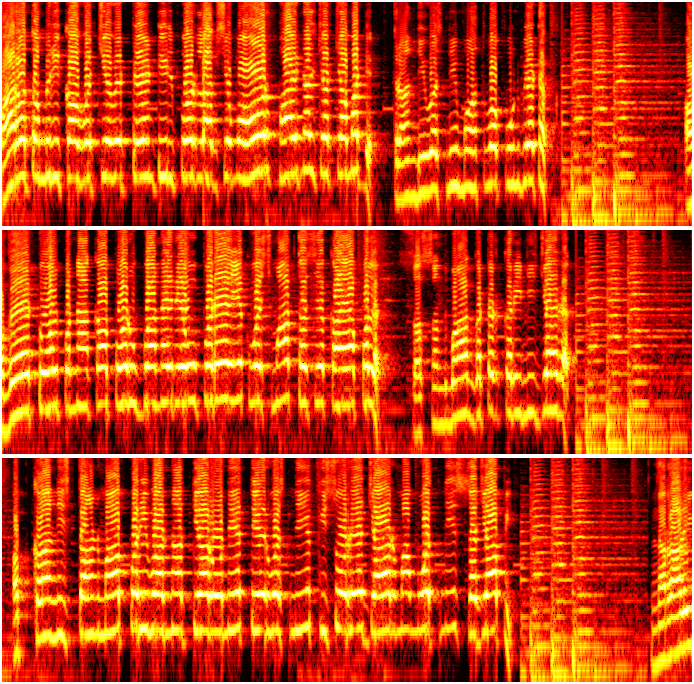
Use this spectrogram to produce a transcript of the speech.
ભારત અમેરિકા વચ્ચે હવે ટ્રેન ડીલ પર લાગશે મોહર. ફાઇનલ ચર્ચા માટે ત્રણ દિવસની મહત્વપૂર્ણ બેઠક. હવે ટોલ પનાકા પર ઊભા નહીં રહેવું પડે. એક વર્ષમાં થશે કાયા પલટ સત્સંગમાં ગટર કરીની જાહેરાત. અફઘાનિસ્તાનમાં પરિવારના હત્યારોને તેર વર્ષની કિશોરે જાહેરમાં મોતની સજા આપી. નરાળી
